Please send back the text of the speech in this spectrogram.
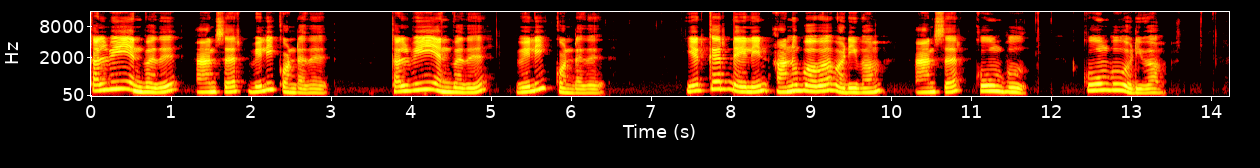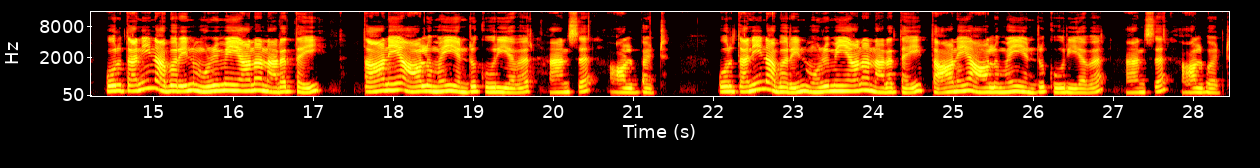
கல்வி என்பது ஆன்சர் வெளிக்கொண்டது. கல்வி என்பது வெளிக்கொண்டது. எட்கர் டெய்லின் அனுபவ வடிவம் ஆன்சர் கூம்பு. கூம்பு வடிவம். ஒரு தனி நபரின் முழுமையான நடத்தை தானே ஆளுமை என்று கூறியவர் ஆன்சர் ஆல்பர்ட். ஒரு தனி நபரின் முழுமையான நடத்தை தானே ஆளுமை என்று கூறியவர் ஆன்சர் ஆல்பர்ட்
